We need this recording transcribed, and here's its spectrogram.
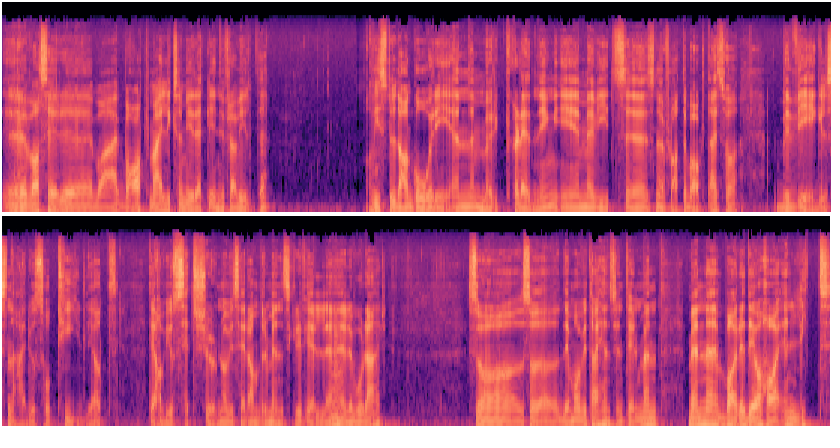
Uh, hva, ser, hva, er bak meg, liksom i rett linje fra viltet? Og hvis du da går i en mørk kledning med hvit snøflate bak deg, så bevegelsen er jo så tydelig at det har vi jo sett sjøl når vi ser andre mennesker i fjellet mm. eller hvor det er. Så, så, det må vi ta hensyn til. Men, men, eh, bare det å ha en litt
